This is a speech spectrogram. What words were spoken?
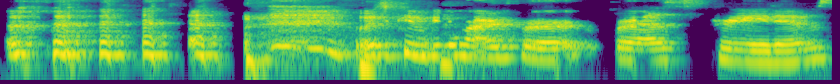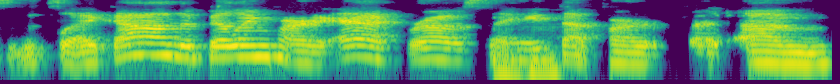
which can be hard for for us creatives it's like ah oh, the billing part eh gross i hate mm-hmm. that part but um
